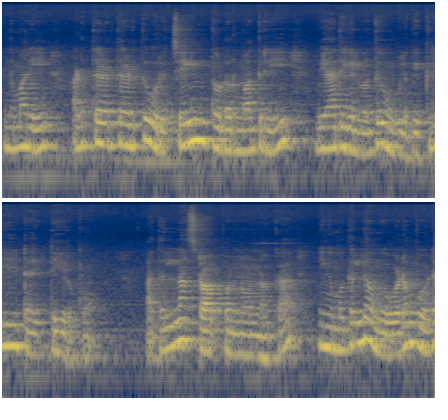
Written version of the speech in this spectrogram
இந்த மாதிரி அடுத்தடுத்து அடுத்து ஒரு செயின் தொடர் மாதிரி வியாதிகள் வந்து உங்களுக்கு கிரியேட் ஆகிட்டே இருக்கும். அதெல்லாம் ஸ்டாப் பண்ணோன்னாக்கா நீங்கள் முதல்ல உங்கள் உடம்போட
